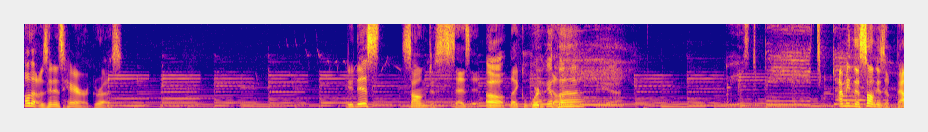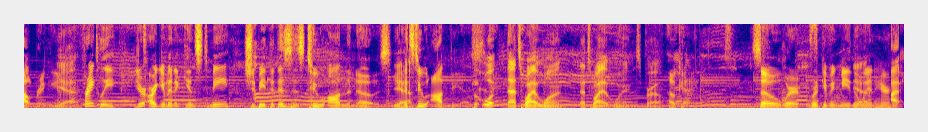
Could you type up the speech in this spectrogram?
Oh, that was in his hair. Gross. Dude, this song just says it. Oh, Like we're done. I mean, the song is about breaking up. Yeah. Frankly, your argument against me should be that this is too on the nose. Yeah. It's too obvious. But well, that's why it won. That's why it wins, bro. okay. So we're we're giving me the Yeah. win here. I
